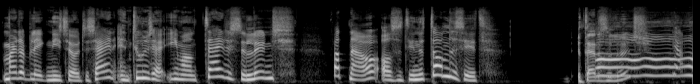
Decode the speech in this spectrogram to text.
maar dat bleek niet zo te zijn. En toen zei iemand tijdens de lunch: wat nou als het in de tanden zit? Tijdens de lunch? Ja,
